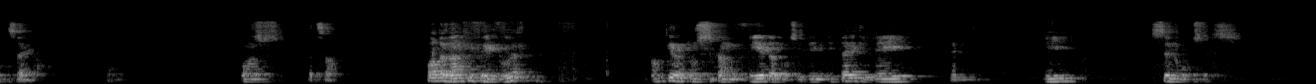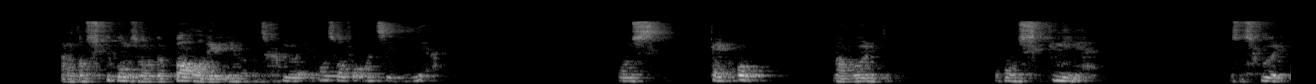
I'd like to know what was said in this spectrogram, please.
en sê ja. Ons dit sal. Vader, dankie vir die woord. Dankie dat ons kan weet dat ons identiteit lê in wie sin ons is. En dat ons toekoms word bepaal deur een wat ons glo en ons wil vir ons sê Here. Ons kyk op na boontoe. Op ons knieë. Is ons voor U.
